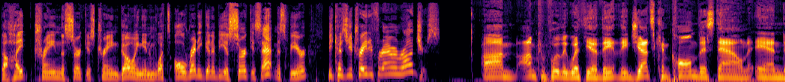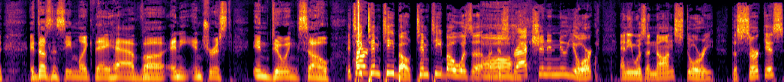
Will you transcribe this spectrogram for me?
the hype train, the circus train going in what's already going to be a circus atmosphere because you traded for Aaron Rodgers. Um, I'm completely with you. The the Jets can calm this down, and it doesn't seem like they have uh, any interest in doing so. It's like Tim Tebow. Tim Tebow was a, a Oh. distraction in New York, and he was a non-story. The circus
